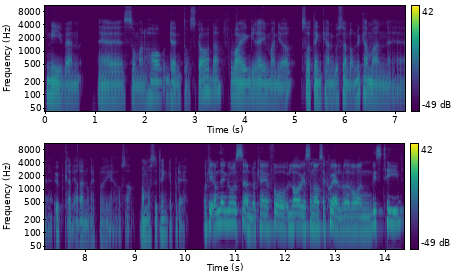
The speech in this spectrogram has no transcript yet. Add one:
kniven eh, som man har, den tar skada för varje grej man gör. Så att den kan gå sönder. Nu kan man eh, uppgradera den och reparera och så här. Man måste tänka på det. Okej, om den går sönder kan jag få lagelsen av sig själv över en viss tid?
